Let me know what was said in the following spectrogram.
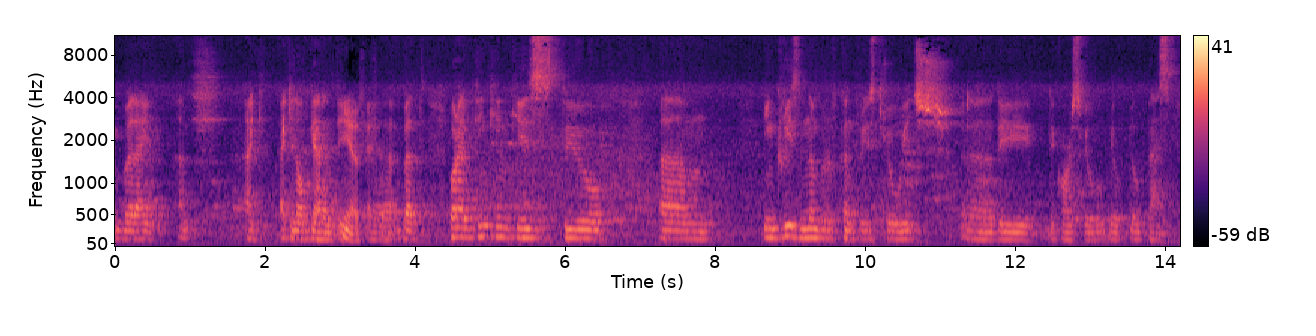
but I, I, I cannot guarantee. Yes. Uh, but what I'm thinking is to. Um, increase the number of countries through which uh, the, the course will, will, will pass.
